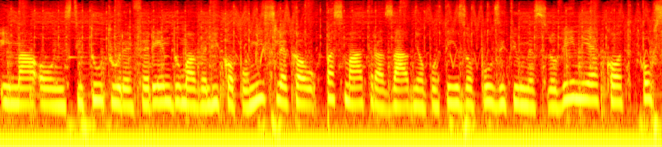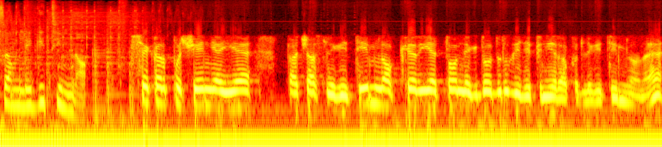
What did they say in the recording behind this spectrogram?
ima o institutu referenduma veliko pomislekov, pa smatra zadnjo potezo pozitivne Slovenije kot povsem legitimno. Vse, kar počenja, je ta čas legitimno, ker je to nekdo drugi definiral kot legitimno. Ne?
